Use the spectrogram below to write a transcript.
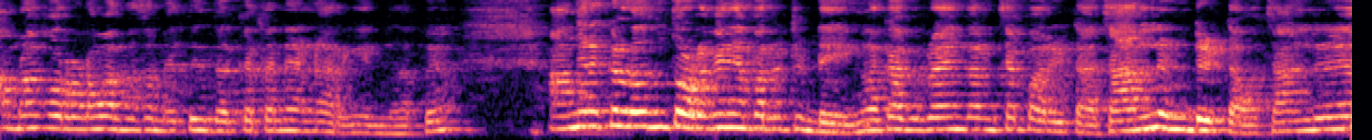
നമ്മളെ കൊറോണ വന്ന സമയത്ത് ഇതൊക്കെ തന്നെയാണ് ഇറങ്ങിയിരുന്നത്. അപ്പം അങ്ങനെയൊക്കെ ഉള്ളതൊന്നും തുടങ്ങാൻ ഞാൻ പറഞ്ഞിട്ടുണ്ട്. നിങ്ങൾക്ക് അഭിപ്രായം എന്താണെന്ന് വെച്ചാൽ പറയട്ടോ ചാനൽ ഉണ്ട് കേട്ടോ ചാനൽ വീഡിയോ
